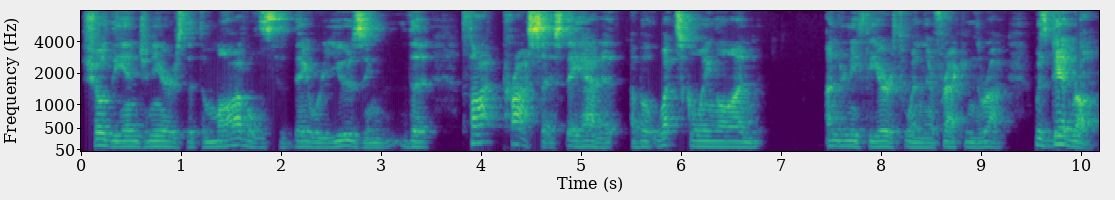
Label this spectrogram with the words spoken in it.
showed the engineers that the models that they were using, the thought process they had about what's going on underneath the earth when they're fracking the rock was dead wrong.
